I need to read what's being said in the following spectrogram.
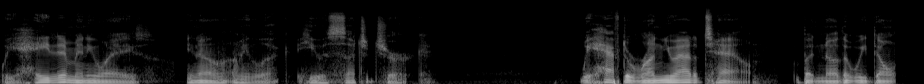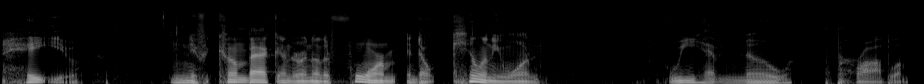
We hated him anyways. You know, I mean, look, he was such a jerk. We have to run you out of town, but know that we don't hate you. And if you come back under another form and don't kill anyone, we have no problem.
